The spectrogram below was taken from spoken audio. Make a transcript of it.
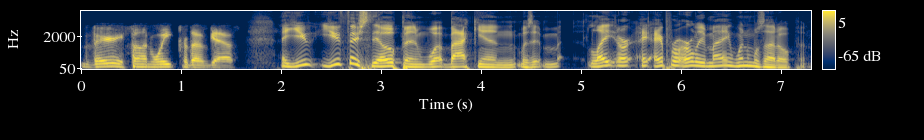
very fun week for those guys. Now, you you fished the Open what back in was it late or April, early May? When was that Open?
